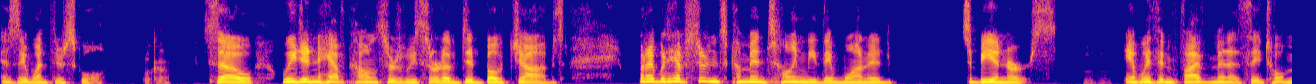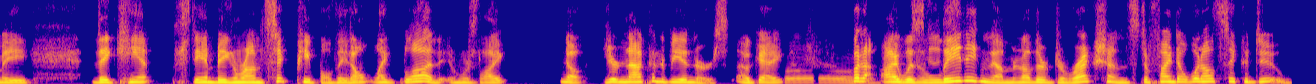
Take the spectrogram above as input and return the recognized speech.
as they went through school. Okay. So we didn't have counselors. We sort of did both jobs. But I would have students come in telling me they wanted to be a nurse. Mm-hmm. And within five minutes, they told me they can't stand being around sick people. They don't like blood. And was like, no, you're not going to be a nurse. Okay. Uh... But I was leading them in other directions to find out what else they could do.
